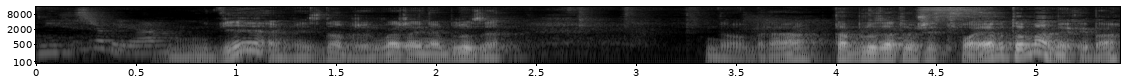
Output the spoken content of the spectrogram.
Nic nie zrobiłam. Wiem, jest dobrze. Uważaj na bluzę. Dobra. Ta bluza to już jest twoja, bo to mamy chyba.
